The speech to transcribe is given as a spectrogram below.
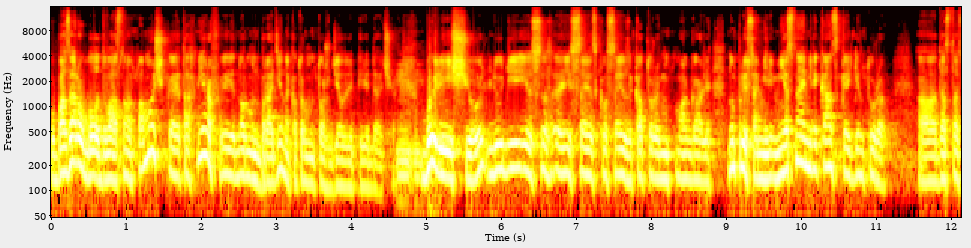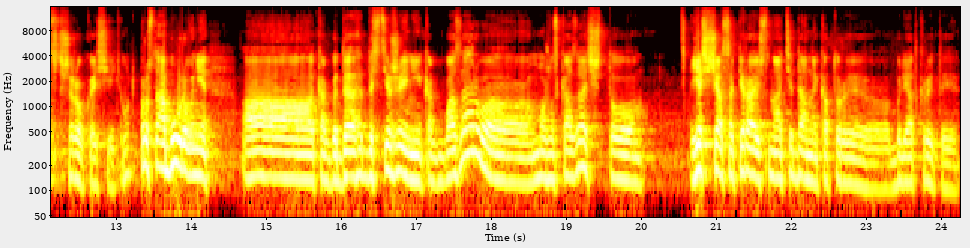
У Базарова было два основных помощника, это Ахмеров и Норман Бородин, о котором мы тоже делали передачу. Mm-hmm. Были еще люди из, из Советского Союза, которые ему помогали. Ну, плюс местная американская агентура, э, достаточно широкая сеть. Вот просто об уровне а, как бы до достижений как бы Базарова можно сказать, что я сейчас опираюсь на те данные, которые были открыты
